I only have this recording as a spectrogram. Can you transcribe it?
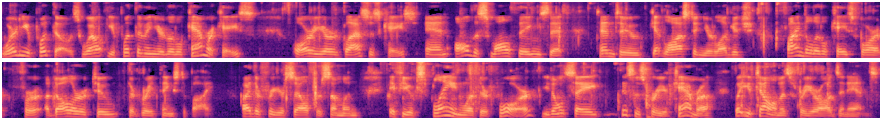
where do you put those? Well, you put them in your little camera case or your glasses case, and all the small things that tend to get lost in your luggage, find a little case for it for a dollar or two. They're great things to buy, either for yourself or someone. If you explain what they're for, you don't say, This is for your camera, but you tell them it's for your odds and ends.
